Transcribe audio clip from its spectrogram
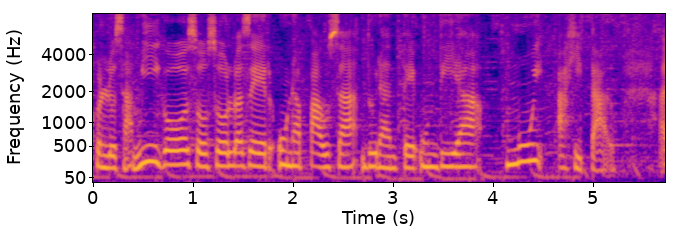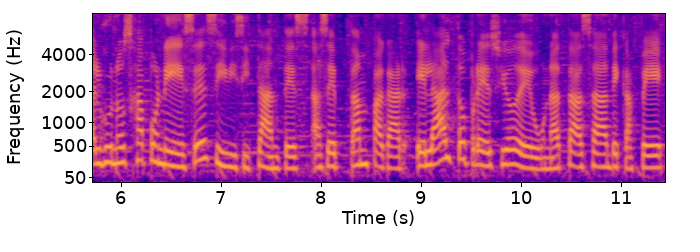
con los amigos o solo hacer una pausa durante un día muy agitado. Algunos japoneses y visitantes aceptan pagar el alto precio de una taza de café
